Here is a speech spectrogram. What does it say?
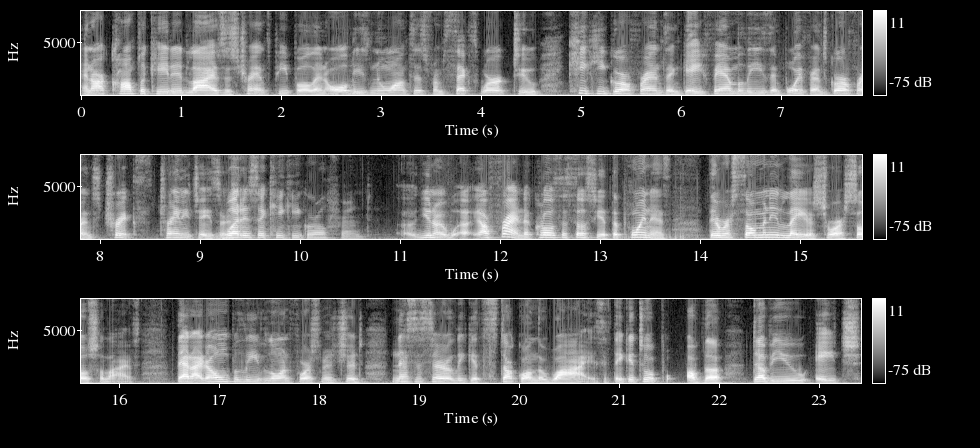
and our complicated lives as trans people and all mm-hmm. these nuances from sex work to kiki girlfriends and gay families and boyfriends, girlfriends, tricks, tranny chasers What is a Kiki girlfriend? Uh, you know, a a friend, a close associate. The point is, there were so many layers to our social lives that I don't believe law enforcement should necessarily get stuck on the whys. If they get to a of the W H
